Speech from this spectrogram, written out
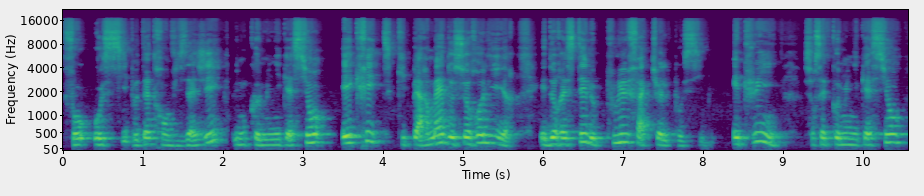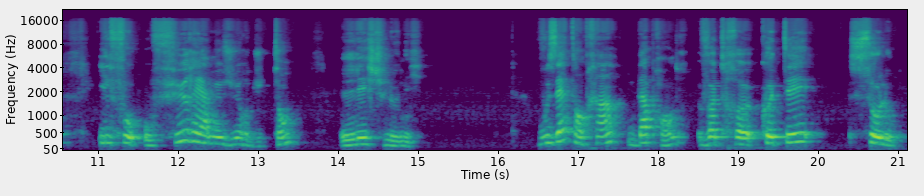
Il faut aussi peut-être envisager une communication écrite qui permet de se relire et de rester le plus factuel possible. Et puis, sur cette communication, il faut au fur et à mesure du temps l'échelonner. Vous êtes en train d'apprendre votre côté solo.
